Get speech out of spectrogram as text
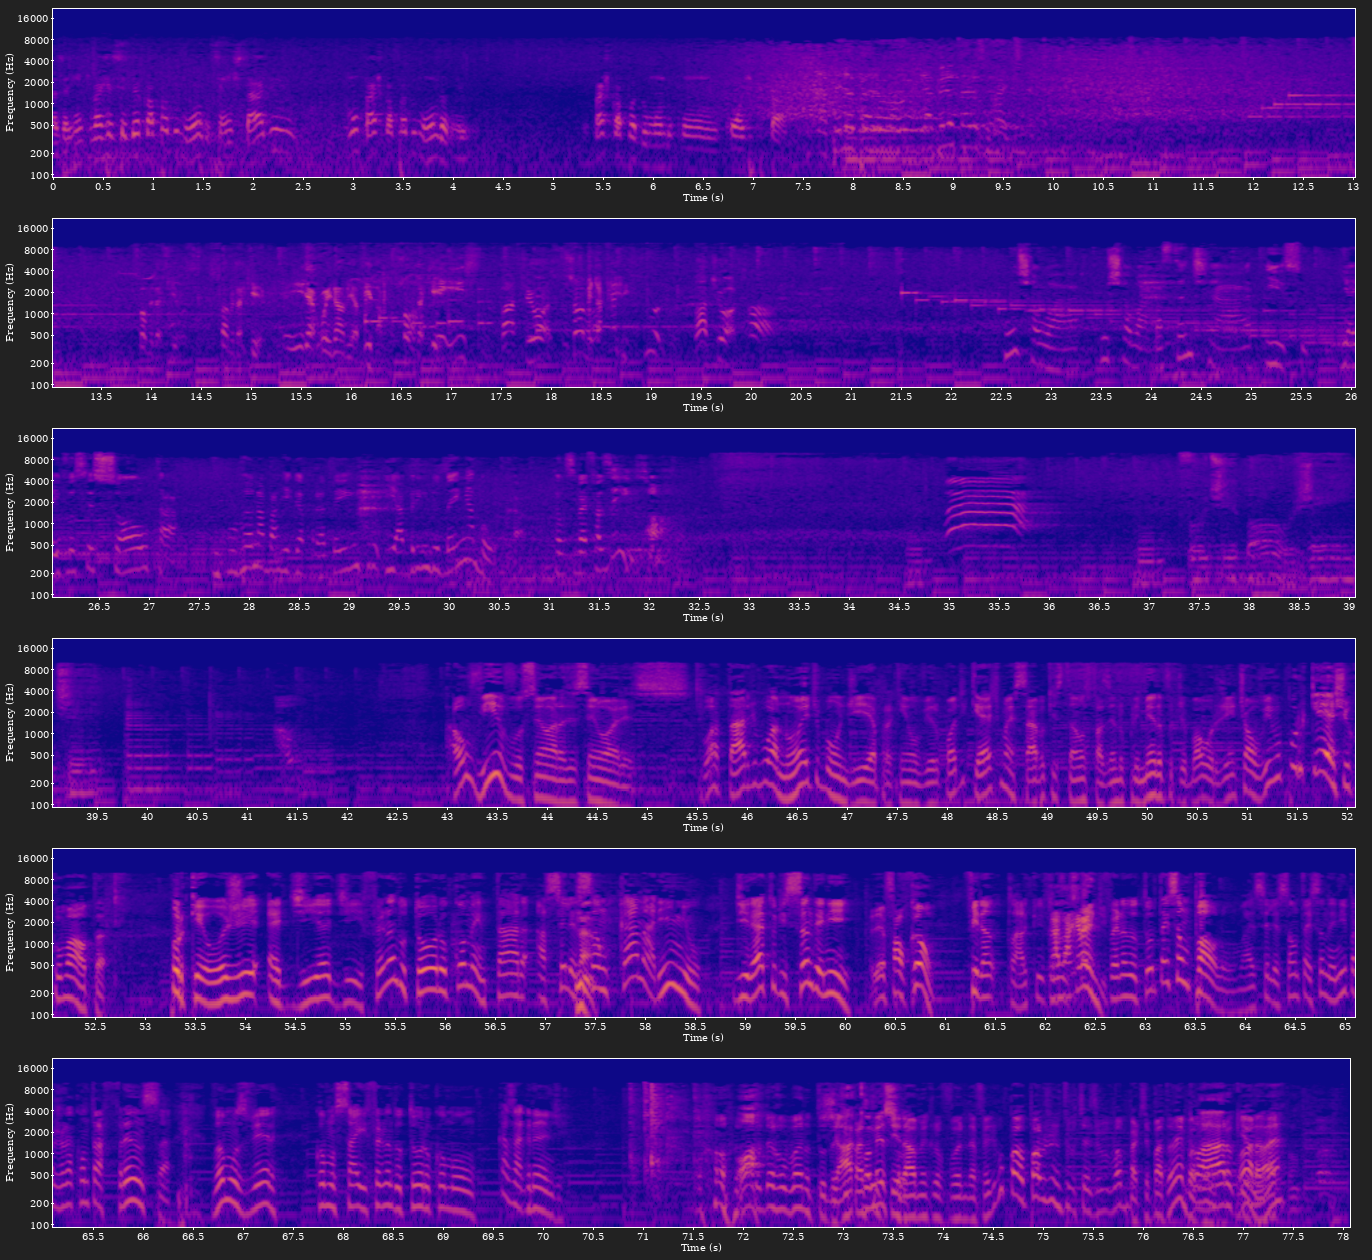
Mas a gente vai receber a Copa do Mundo. Sem estádio, não faz Copa do Mundo, amigo. Não faz Copa do Mundo com, com hospital. La pelota no, la pelota. Some daqui, você. Some daqui. Quer arruinar minha vida? Some daqui. Que isso? Bate outro. Some daqui. Bate outro. Puxa o ar, puxa o ar, bastante ar, isso. E aí você solta, empurrando a barriga para dentro e abrindo bem a boca. Então você vai fazer isso, ó. Futebol, gente. Ao vivo, senhoras e senhores. Boa tarde, boa noite, bom dia para quem ouvir o podcast, mas sabe que estamos fazendo o primeiro futebol urgente ao vivo. Por quê, Chico Malta? Porque hoje é dia de Fernando Toro comentar a seleção Canarinho, direto de Saint-Denis. Ele é Falcão. Firan- Claro que Casa Grande. Fernando Toro está em São Paulo, mas a seleção está em Saint-Denis para jogar contra a França. Vamos ver como sai Fernando Toro como um Casagrande. Tô derrubando tudo já aqui começou. tirar o microfone da frente. O Paulo, Paulo Júnior, vocês vamos participar também? Paulo? Claro que Bora, vai, né? pô.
